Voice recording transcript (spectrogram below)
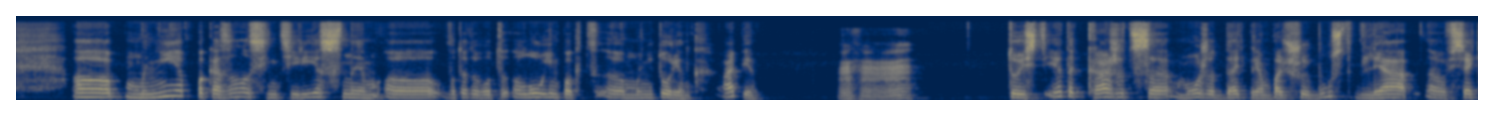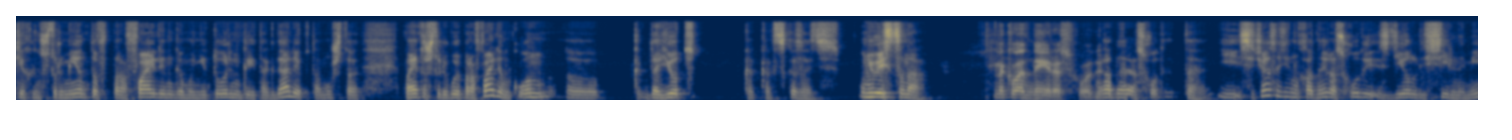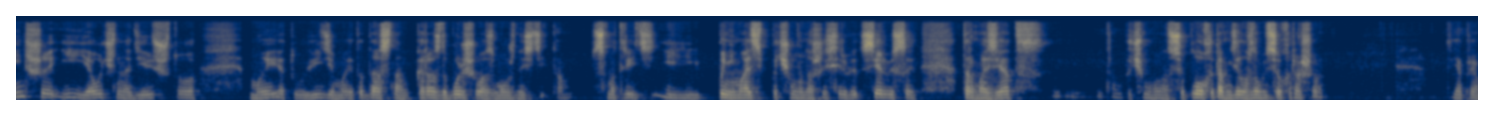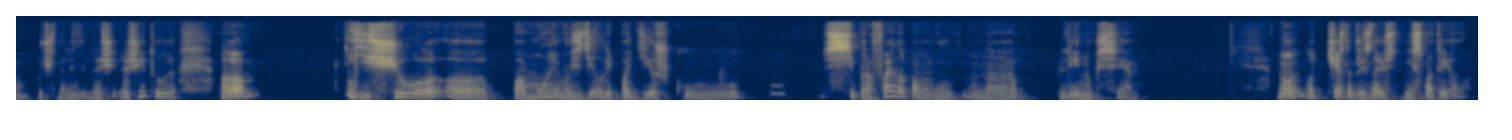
А, мне показалось интересным а, вот это вот low impact а, мониторинг API. Угу. То есть это, кажется, может дать прям большой буст для всяких инструментов профайлинга, мониторинга и так далее, потому что понятно, что любой профайлинг, он дает, как, как сказать, у него есть цена, Накладные вот. расходы. Накладные расходы, да. И сейчас эти накладные расходы сделали сильно меньше, и я очень надеюсь, что мы это увидим, и это даст нам гораздо больше возможностей там, смотреть и понимать, почему наши сервисы тормозят, там, почему у нас все плохо, там, где должно быть все хорошо. Я прям очень рассчитываю. А, Еще, а, по-моему, сделали поддержку C-профайла, по-моему, на Linux. Но вот, честно признаюсь, не смотрел.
